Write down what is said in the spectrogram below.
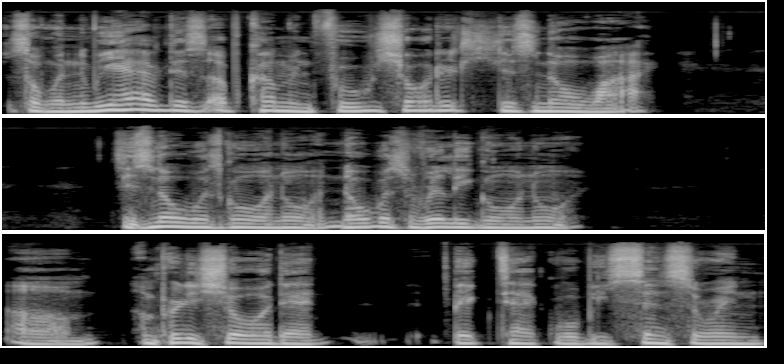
So when we have this upcoming food shortage, just know why. Just know what's going on. Know what's really going on. Um, I'm pretty sure that big tech will be censoring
